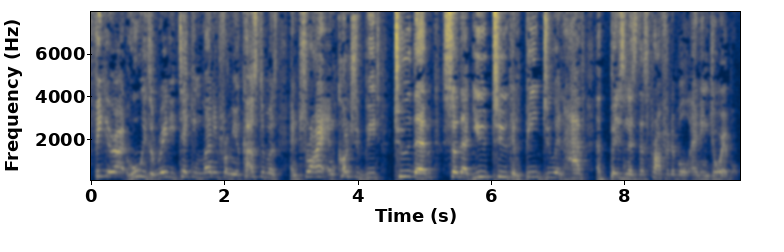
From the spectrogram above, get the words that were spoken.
Figure out who is already taking money from your customers and try and contribute to them so that you too can be, do, and have a business that's profitable and enjoyable.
